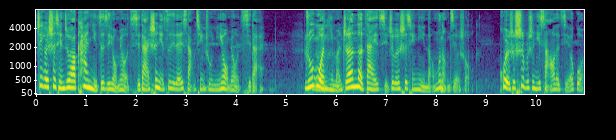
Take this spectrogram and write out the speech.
这个事情就要看你自己有没有期待，是你自己得想清楚你有没有期待。如果你们真的在一起，这个事情你能不能接受，或者是是不是你想要的结果？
